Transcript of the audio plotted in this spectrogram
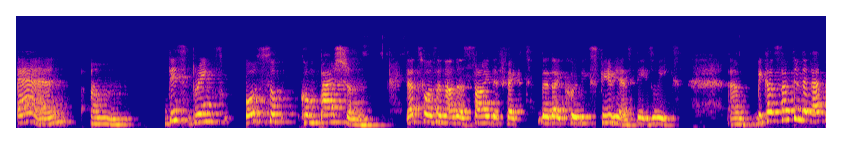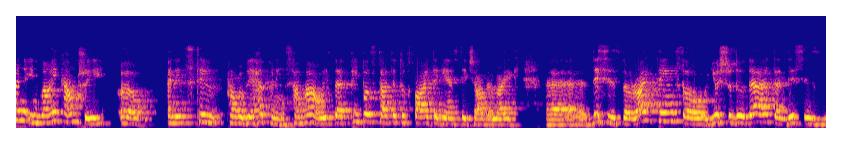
And um, this brings also compassion. That was another side effect that I could experience these weeks. Um, because something that happened in my country, uh, and it's still probably happening somehow, is that people started to fight against each other. Like, uh, this is the right thing, so you should do that, and this is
